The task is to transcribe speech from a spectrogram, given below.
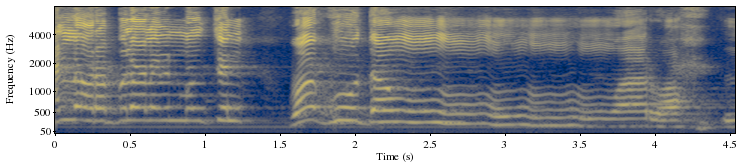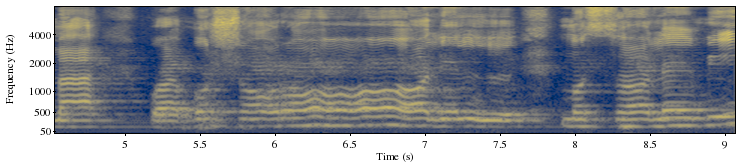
আল্লাহ রাব্বুল আলামিন বলছেন وهدى ورحمة وبشرى للمسلمين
